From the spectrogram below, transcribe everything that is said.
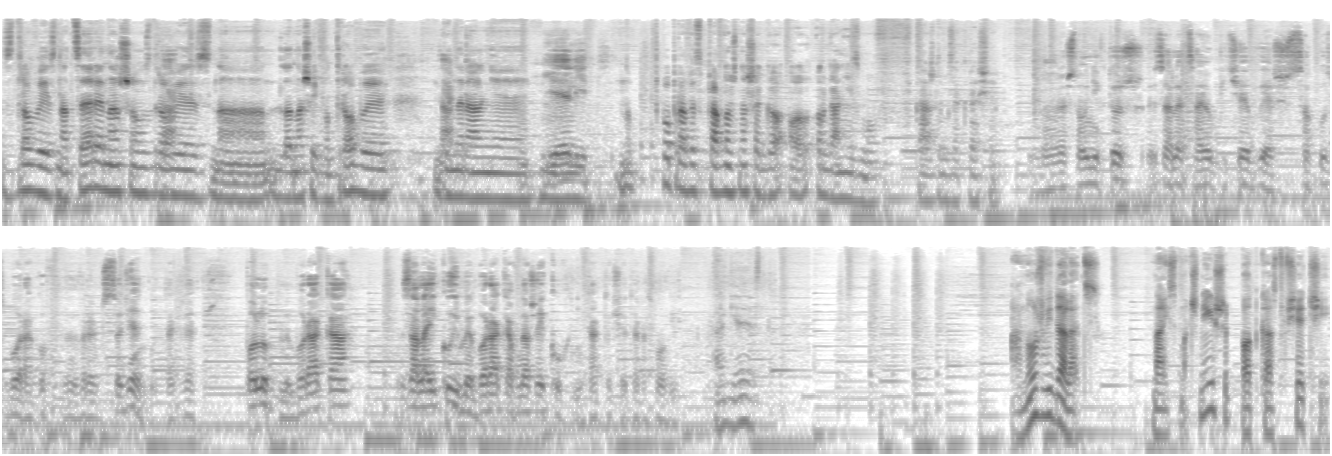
Zdrowy jest na cerę naszą, zdrowy Tak. jest na, dla naszej wątroby, generalnie mm, Jelit. no, poprawia sprawność naszego organizmu w każdym zakresie. No, zresztą niektórzy zalecają picie, wiesz, soku z buraków wręcz codziennie, także polubmy buraka, zalajkujmy buraka w naszej kuchni, tak to się teraz mówi. Tak jest. A nóż widelec. Najsmaczniejszy podcast w sieci.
